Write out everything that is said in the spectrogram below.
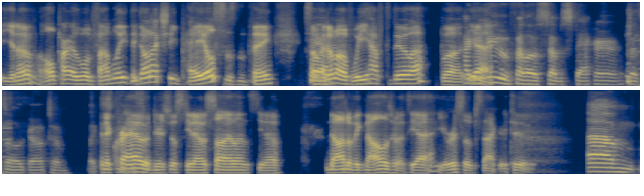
you know, all part of the one family. They don't actually pay us, is the thing. So I don't know if we have to do that, but How yeah, do you do, fellow Substacker? That's all go up to him. Like in a crowd, there's just you know silence, you know, nod of acknowledgement. Yeah, you're a substacker too. Um,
